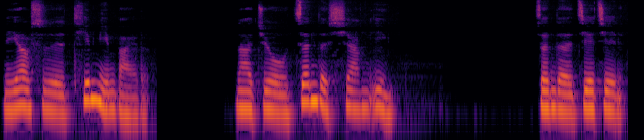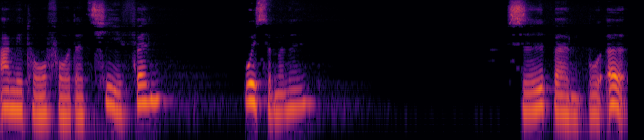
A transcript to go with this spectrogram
你要是听明白了，那就真的相应，真的接近阿弥陀佛的气氛。为什么呢？十本不二。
